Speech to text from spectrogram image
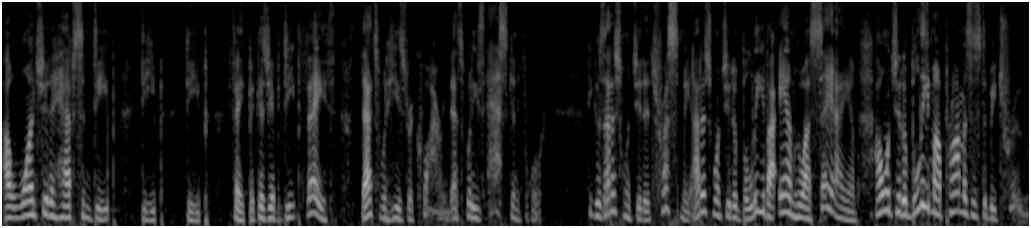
I want you to have some deep, deep, deep faith because you have deep faith. That's what He's requiring, that's what He's asking for. He goes, I just want you to trust me. I just want you to believe I am who I say I am. I want you to believe my promises to be true.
